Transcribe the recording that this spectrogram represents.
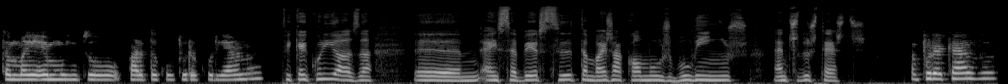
também é muito parte da cultura coreana. Fiquei curiosa uh, em saber se também já come os bolinhos antes dos testes. Por acaso,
